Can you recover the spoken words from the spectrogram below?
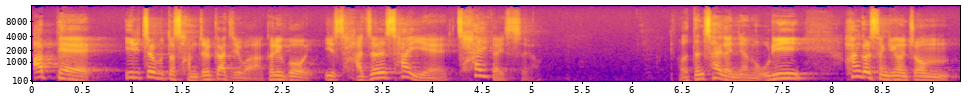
앞에 1절부터 3절까지와 그리고 이 4절 사이에 차이가 있어요. 어떤 차이가 있냐면 우리 한글 성경은 좀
